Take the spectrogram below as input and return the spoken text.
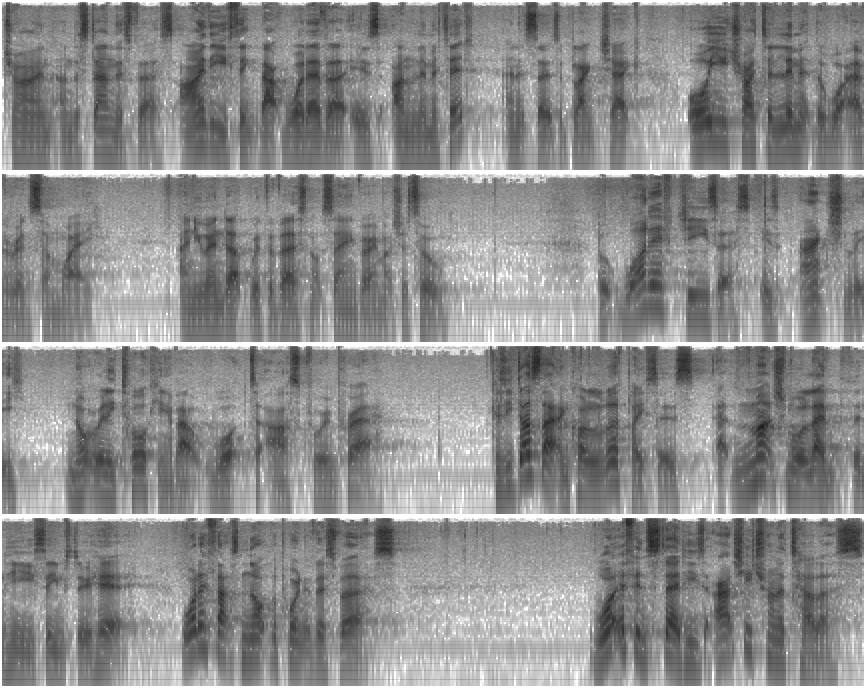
try and understand this verse. Either you think that whatever is unlimited, and it's, so it's a blank check, or you try to limit the whatever in some way, and you end up with the verse not saying very much at all. But what if Jesus is actually not really talking about what to ask for in prayer? Because he does that in quite a lot of places at much more length than he seems to here. What if that's not the point of this verse? What if instead he's actually trying to tell us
